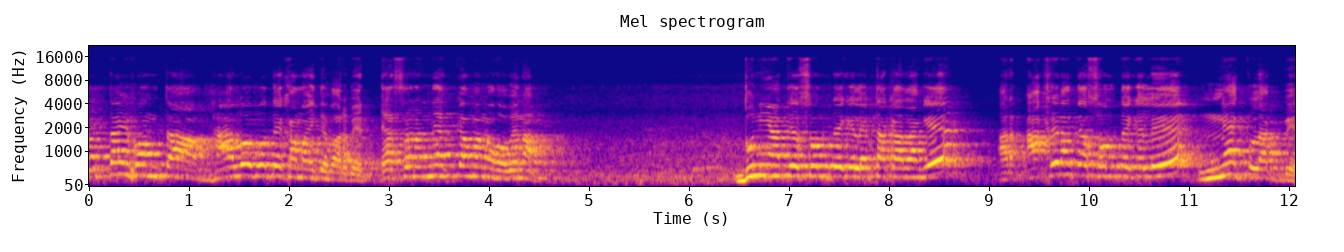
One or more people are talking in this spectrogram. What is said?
একটাই পন্থা, ভালো পথে কামাইতে পারবেন। এছাড়া নেক কামানো হবে না। দুনিয়াতে চলতে গেলে টাকা লাগে, আর আখেরাতে চলতে গেলে নেক লাগবে।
